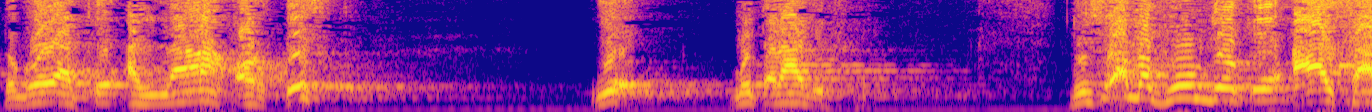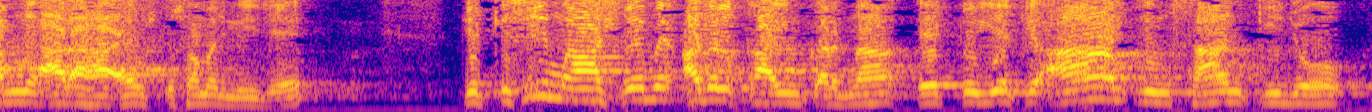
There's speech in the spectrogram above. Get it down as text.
तो गोया कि अल्लाह और किस्त ये मुतरादिफ है। दूसरा मफहूम जो कि आज सामने आ रहा है, उसको समझ लीजिए कि किसी माशरे में अदल कायम करना, एक तो यह कि आम इंसान की जो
